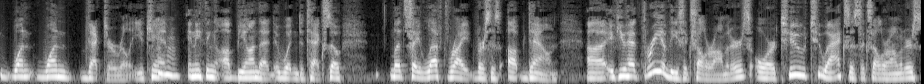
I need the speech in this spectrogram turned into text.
one one vector. Really, you can't anything up beyond that it wouldn't detect. So. Let's say left, right versus up, down. Uh, if you had three of these accelerometers or two two-axis accelerometers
